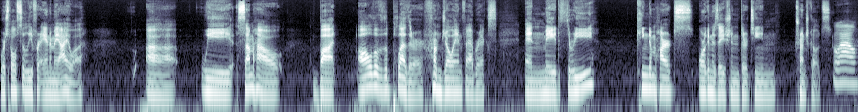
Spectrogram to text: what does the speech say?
were supposed to leave for Anime Iowa. Uh, we somehow bought all of the pleather from Jo-Ann Fabrics and made three Kingdom Hearts Organization 13 trench coats. Wow.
